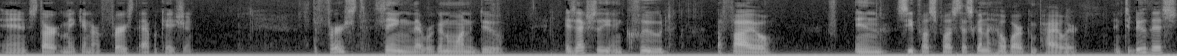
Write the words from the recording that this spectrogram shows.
and start making our first application. The first thing that we're going to want to do is actually include a file in C++ that's going to help our compiler. And to do this,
